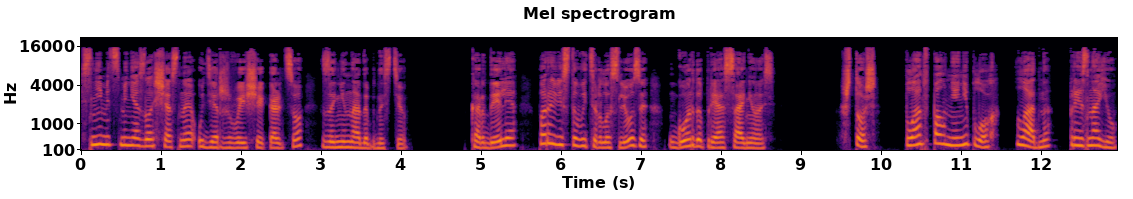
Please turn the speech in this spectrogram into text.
снимет с меня злосчастное удерживающее кольцо за ненадобностью. Корделия порывисто вытерла слезы, гордо приосанилась. Что ж, план вполне неплох. Ладно, признаю.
